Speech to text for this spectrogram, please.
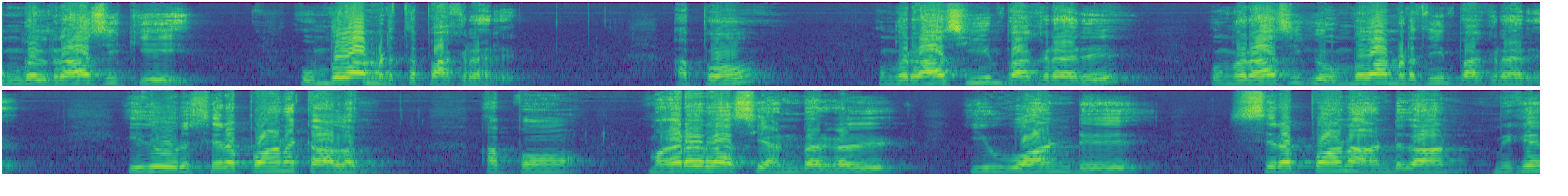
உங்கள் ராசிக்கு ஒன்பதாம் இடத்தை பார்க்குறாரு. அப்போ உங்கள் ராசியும் பார்க்குறாரு உங்கள் ராசிக்கு ஒன்பதாம் இடத்தையும் பார்க்குறாரு. இது ஒரு சிறப்பான காலம். அப்போ மகர ராசி அன்பர்கள் இவ்வாண்டு சிறப்பான ஆண்டுதான். மிக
